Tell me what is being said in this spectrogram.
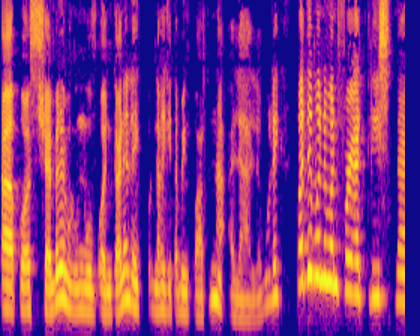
Tapos, syempre, mag-move on ka na. Like, pag nakikita mo yung kwarto, naalala mo. Like, pwede mo naman for at least na,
